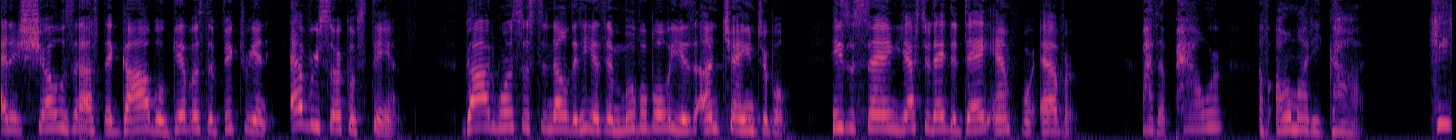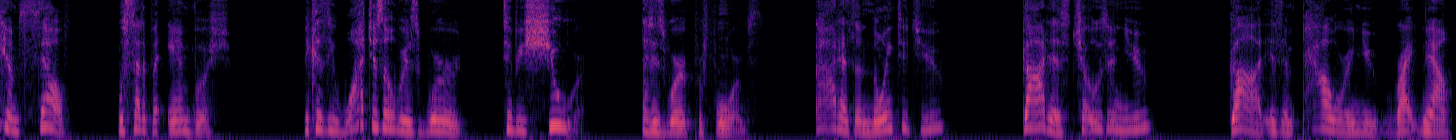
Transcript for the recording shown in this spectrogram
And it shows us that God will give us the victory in every circumstance. God wants us to know that He is immovable, He is unchangeable. He's the same yesterday, today, and forever. By the power of Almighty God, He Himself will set up an ambush because He watches over His word to be sure that His word performs. God has anointed you, God has chosen you, God is empowering you right now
